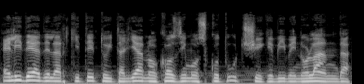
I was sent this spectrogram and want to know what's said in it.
È l'idea dell'architetto italiano Cosimo Scotucci che vive in Olanda.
